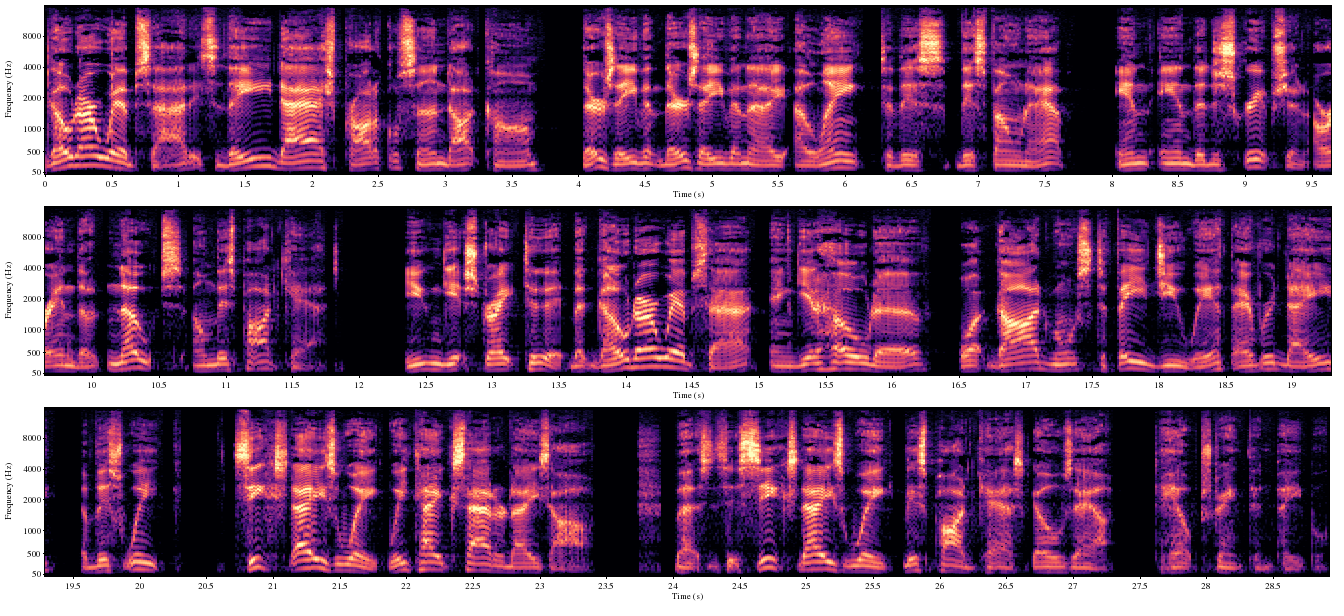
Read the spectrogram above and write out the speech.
go to our website. It's the-prodigalson.com. There's even there's even a, a link to this this phone app. in, in the description or in the notes on this podcast. You can get straight to it. But go to our website and get a hold of what God wants to feed you with every day of this week. Six days a week. We take Saturdays off. But six days a week, this podcast goes out to help strengthen people.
